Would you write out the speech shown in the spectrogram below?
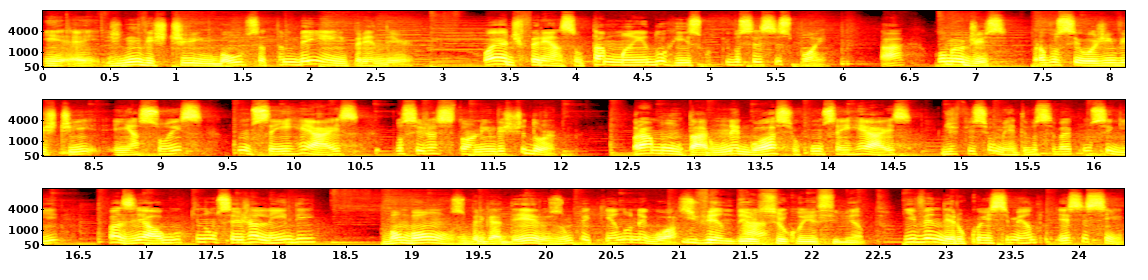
E, é, investir em bolsa também é empreender. Qual é a diferença? O tamanho do risco que você se expõe. Tá? Como eu disse, para você hoje investir em ações, com 100 reais você já se torna um investidor. Para montar um negócio com 100 reais, dificilmente você vai conseguir fazer algo que não seja além de bombons, brigadeiros, um pequeno negócio. E vender tá? o seu conhecimento. E vender o conhecimento, esse sim.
